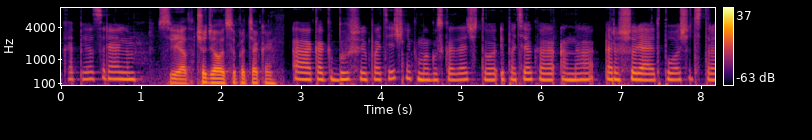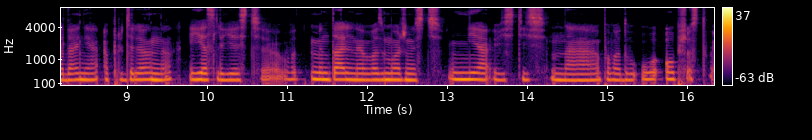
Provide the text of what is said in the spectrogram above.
Капец, реально. Свет, что делать с ипотекой? А, как бывший ипотечник могу сказать, что ипотека, она расширяет площадь страдания определенно. И если есть э, вот ментальная возможность не вестись на поводу у общества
